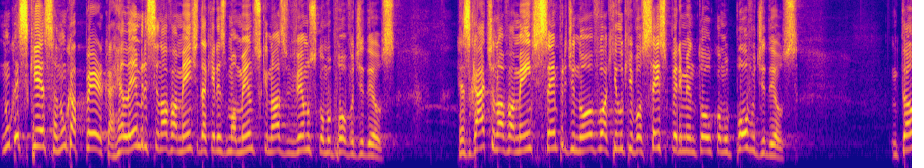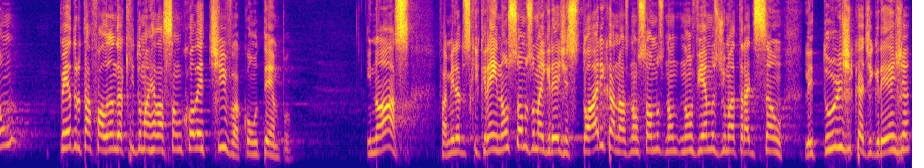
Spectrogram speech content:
Nunca esqueça, nunca perca, relembre-se novamente daqueles momentos que nós vivemos como povo de Deus. Resgate novamente, sempre de novo, aquilo que você experimentou como povo de Deus. Então, Pedro está falando aqui de uma relação coletiva com o tempo. E nós, família dos que creem, não somos uma igreja histórica, nós não somos, não, não viemos de uma tradição litúrgica de igreja,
